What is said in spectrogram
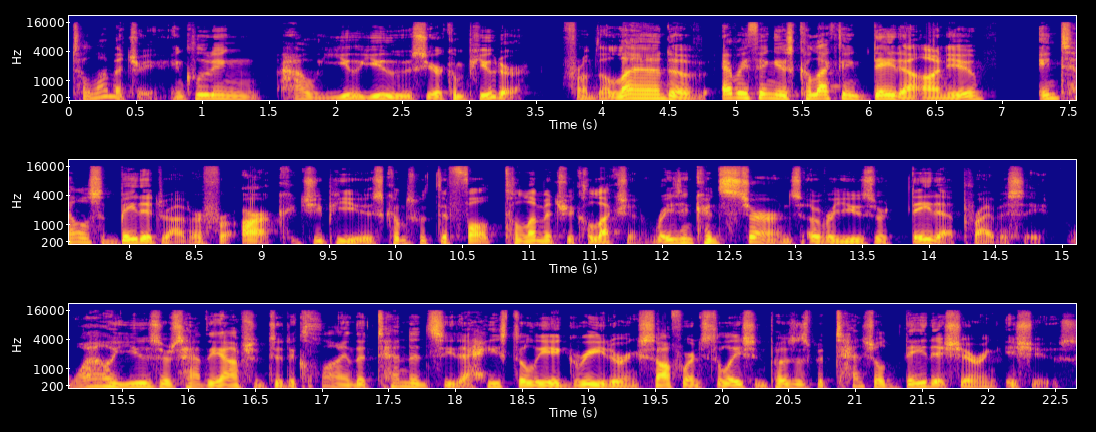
telemetry, including how you use your computer. From the land of everything is collecting data on you, Intel's beta driver for ARC GPUs comes with default telemetry collection, raising concerns over user data privacy. While users have the option to decline, the tendency to hastily agree during software installation poses potential data sharing issues.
